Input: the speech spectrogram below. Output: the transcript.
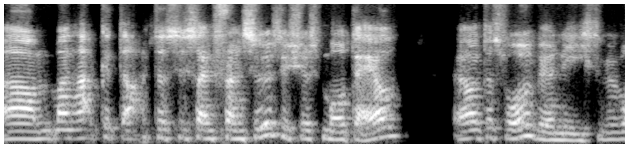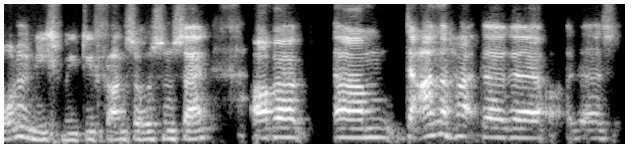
Ähm, man hat gedacht, das ist ein französisches Modell. Ja, das wollen wir nicht. Wir wollen nicht wie die Franzosen sein. Aber ähm, dann hat der, der, das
